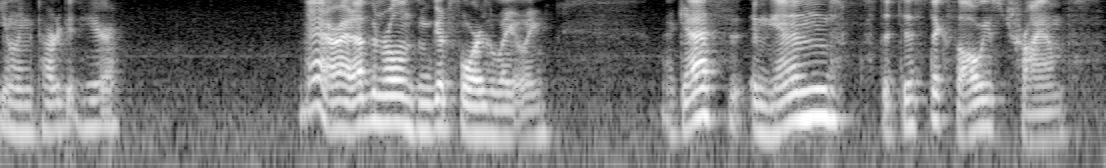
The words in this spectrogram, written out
healing target here. Yeah, alright, I've been rolling some good fours lately. I guess, in the end, statistics always triumphs.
